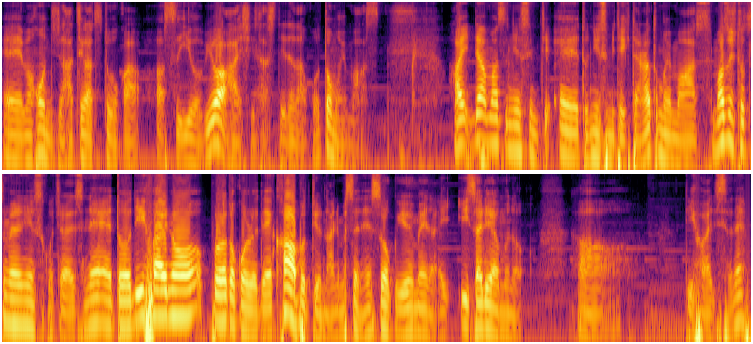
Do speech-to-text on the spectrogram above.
えー、まあ、本日8月10日水曜日は配信させていただこうと思います。はい。では、まずニュース見て、えっ、ー、と、ニュース見ていきたいなと思います。まず一つ目のニュース、こちらですね。えっ、ー、と、DeFi のプロトコルでカーブっていうのありますよね。すごく有名なイーサリアムの、あ DeFi ですよね。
